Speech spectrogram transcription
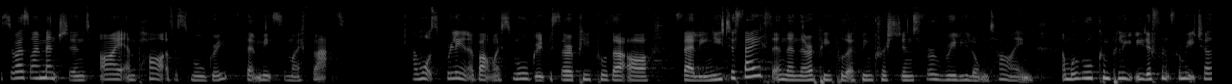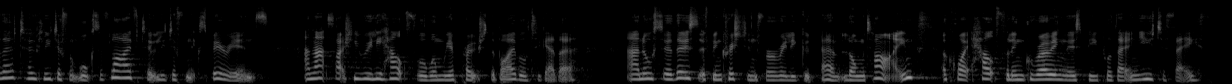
so, as I mentioned, I am part of a small group that meets in my flat. And what's brilliant about my small group is there are people that are fairly new to faith, and then there are people that have been Christians for a really long time. And we're all completely different from each other, totally different walks of life, totally different experience. And that's actually really helpful when we approach the Bible together. And also, those that have been Christians for a really good, um, long time are quite helpful in growing those people that are new to faith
